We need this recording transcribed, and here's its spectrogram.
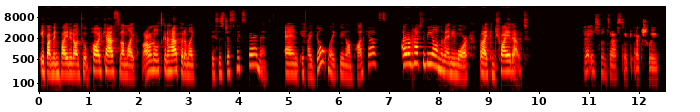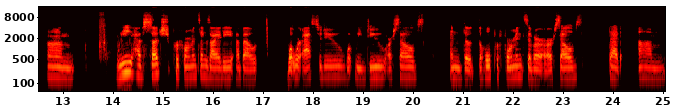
if I'm invited onto a podcast and I'm like, I don't know what's going to happen, I'm like, this is just an experiment. And if I don't like being on podcasts, I don't have to be on them anymore, but I can try it out. That is fantastic, actually. Um, we have such performance anxiety about what we're asked to do, what we do ourselves, and the, the whole performance of our ourselves that um,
